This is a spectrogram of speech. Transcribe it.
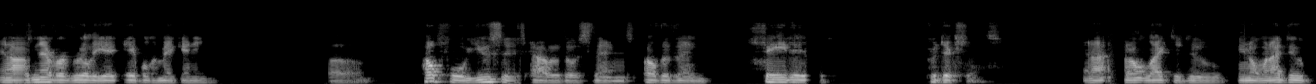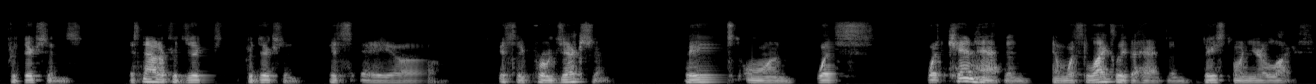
and I was never really able to make any uh, helpful usage out of those things other than faded predictions. And I, I don't like to do, you know, when I do predictions, it's not a predict, prediction. It's a, uh, it's a projection based on what's, what can happen and what's likely to happen based on your life.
